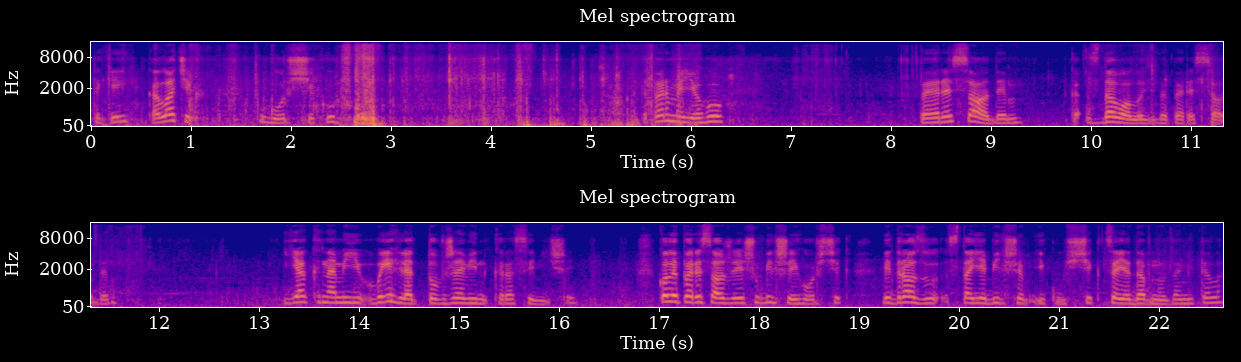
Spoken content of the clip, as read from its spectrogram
такий калачик у горщику. А тепер ми його пересадимо. Здавалось би, пересадимо. Як на мій вигляд, то вже він красивіший. Коли пересаджуєш у більший горщик, відразу стає більшим і кущик. Це я давно замітила.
